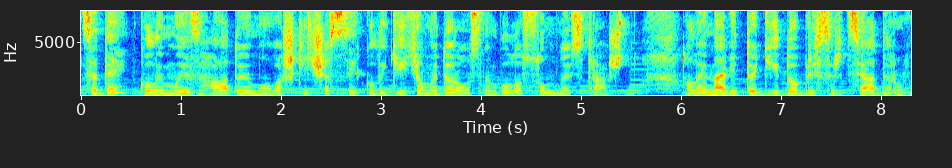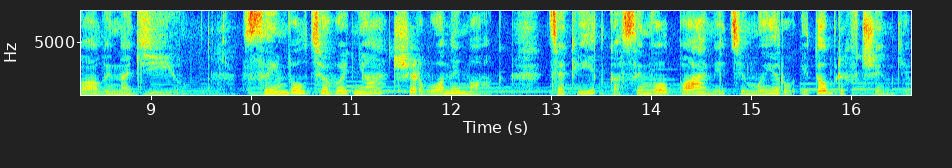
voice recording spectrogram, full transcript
Це день, коли ми згадуємо важкі часи, коли дітям і дорослим було сумно і страшно. Але навіть тоді добрі серця дарували надію. Символ цього дня червоний мак. Ця квітка символ пам'яті, миру і добрих вчинків.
